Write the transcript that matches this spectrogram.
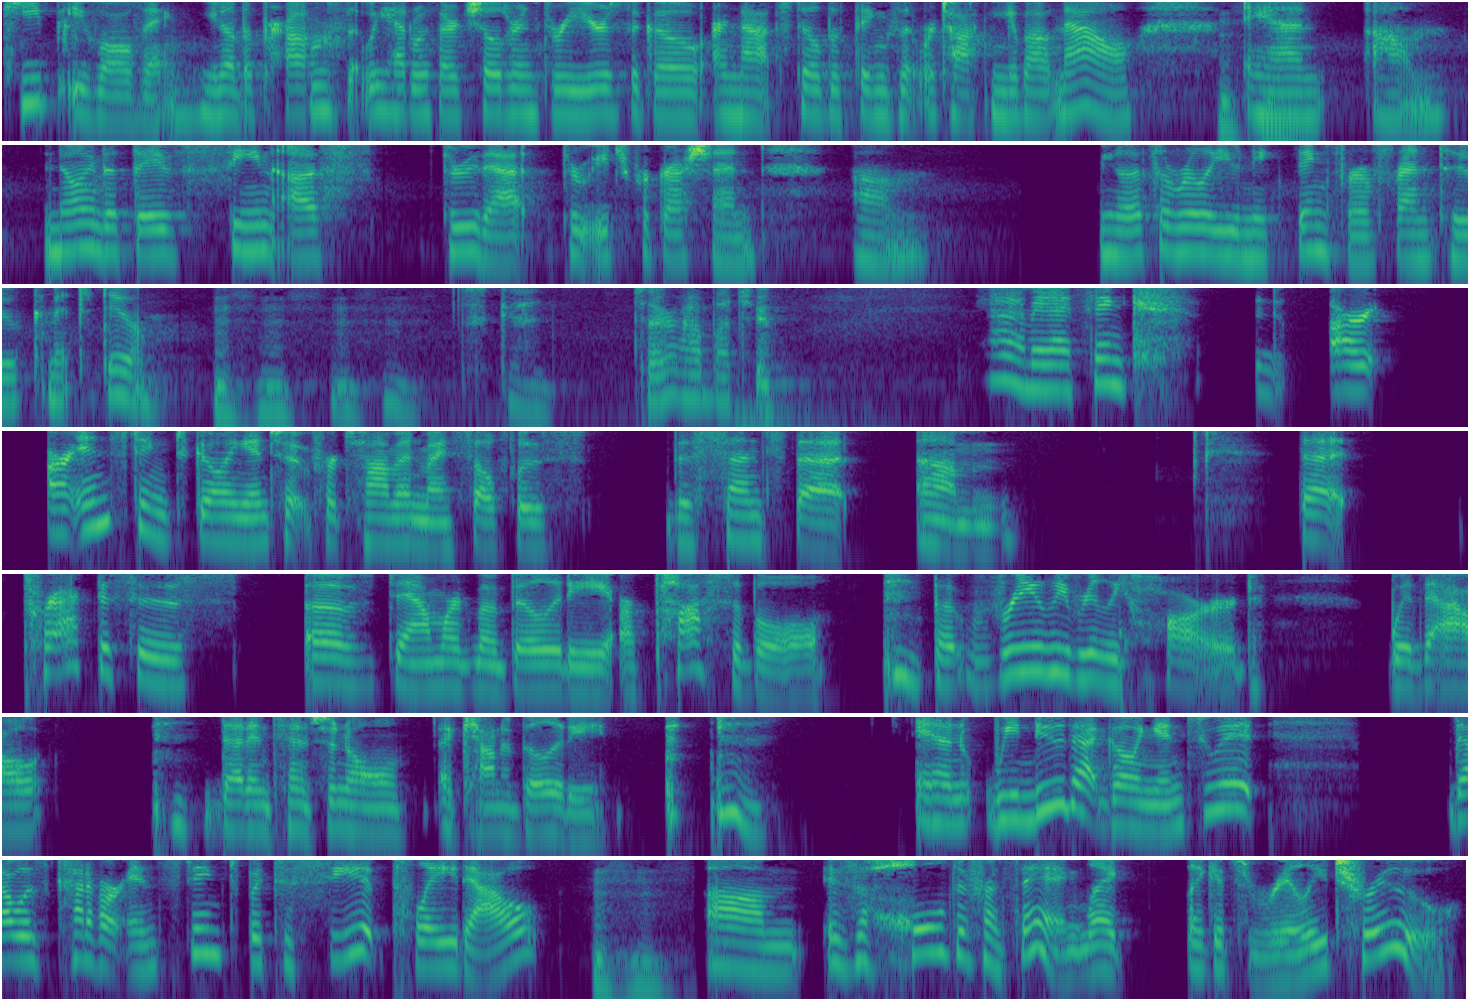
keep evolving. You know, the problems that we had with our children three years ago are not still the things that we're talking about now. Mm-hmm. And um, knowing that they've seen us through that, through each progression, um, you know, that's a really unique thing for a friend to commit to do. Mm-hmm, mm-hmm. It's good. Sarah, how about you? Yeah, I mean, I think our our instinct going into it for Tom and myself was the sense that um, that practices of downward mobility are possible, but really, really hard without that intentional accountability. and we knew that going into it. That was kind of our instinct, but to see it played out mm-hmm. um, is a whole different thing. Like, like it's really true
